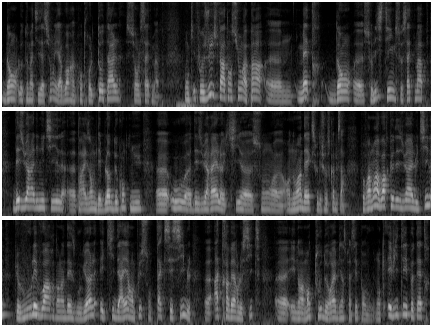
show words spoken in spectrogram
dans l'automatisation et avoir un contrôle total sur le sitemap. Donc il faut juste faire attention à pas euh, mettre dans euh, ce listing, ce sitemap, des URL inutiles, euh, par exemple des blocs de contenu ou des URL qui sont en no-index ou des choses comme ça. Il faut vraiment avoir que des URL utiles que vous voulez voir dans l'index Google et qui derrière en plus sont accessibles à travers le site et normalement tout devrait bien se passer pour vous. Donc évitez peut-être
